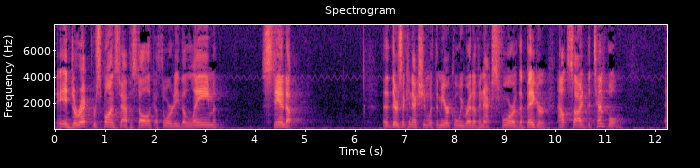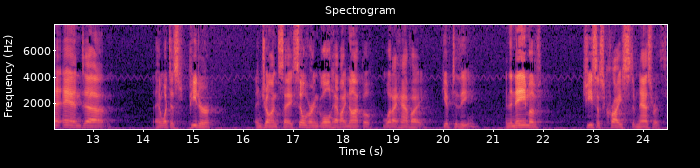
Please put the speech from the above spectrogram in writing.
In direct response to apostolic authority, the lame stand up. Uh, there's a connection with the miracle we read of in Acts 4 of the beggar outside the temple. And uh, and what does Peter and John say? Silver and gold have I not, but what I have I give to thee. In the name of Jesus Christ of Nazareth,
